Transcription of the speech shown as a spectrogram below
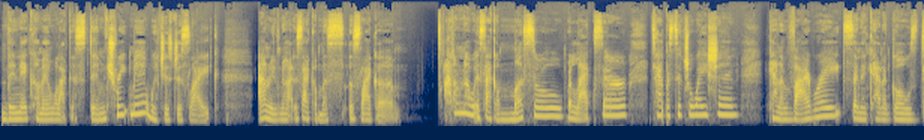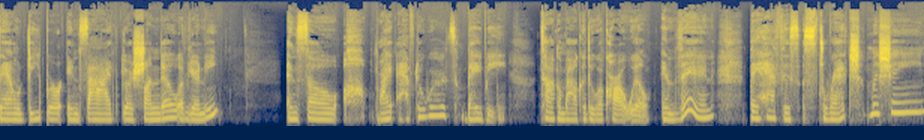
Then they come in with like a stem treatment, which is just like, I don't even know. It's like a, it's like a, I don't know, it's like a muscle relaxer type of situation. Kind of vibrates and it kind of goes down deeper inside your shundo of your knee. And so, oh, right afterwards, baby, talking about could do a cartwheel. And then they have this stretch machine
